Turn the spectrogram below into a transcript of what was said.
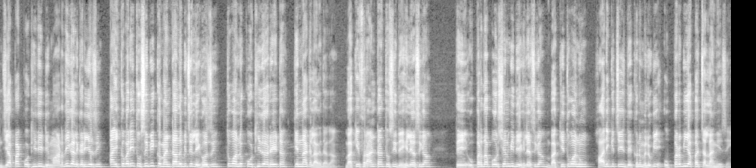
ਜੇ ਆਪਾਂ ਕੋਠੀ ਦੀ ਡਿਮਾਂਡ ਦੀ ਗੱਲ ਕਰੀਏ ਸੀ ਤਾਂ ਇੱਕ ਵਾਰੀ ਤੁਸੀਂ ਵੀ ਕਮੈਂਟਾਂ ਦੇ ਵਿੱਚ ਲਿਖੋ ਜੀ, ਤੁਹਾਨੂੰ ਕੋਠੀ ਦਾ ਰੇਟ ਕਿੰਨਾ ਕੁ ਲੱਗਦਾਗਾ ਬਾਕੀ ਫਰੰਟ ਤੁਸੀਂ ਦੇਖ ਲਿਆ ਸੀਗਾ ਤੇ ਉੱਪਰ ਦਾ ਪੋਰਸ਼ਨ ਵੀ ਦੇਖ ਲਿਆ ਸੀਗਾ, ਬਾਕੀ ਤੁਹਾਨੂੰ ਹਰ ਇੱਕ ਚੀਜ਼ ਦੇਖਣ ਨੂੰ ਮਿਲੂਗੀ, ਉੱਪਰ ਵੀ ਆਪਾਂ ਚੱਲਾਂਗੇ ਸੀ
